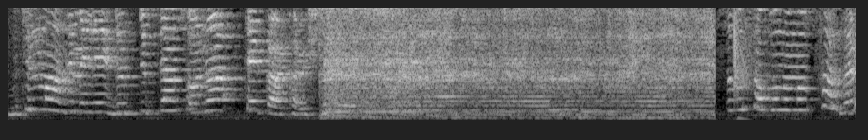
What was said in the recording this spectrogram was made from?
Bütün malzemeleri döktükten sonra tekrar karıştırıyoruz. Sıvı sabunumuz hazır.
